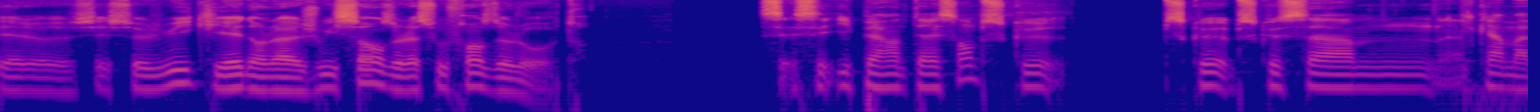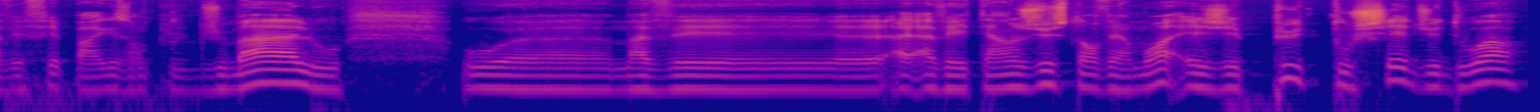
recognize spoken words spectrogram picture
euh, c'est celui qui est dans la jouissance de la souffrance de l'autre. C'est hyper intéressant parce que parce que, parce que ça, hum, quelqu'un m'avait fait par exemple du mal ou, ou euh, m'avait euh, avait été injuste envers moi et j'ai pu toucher du doigt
